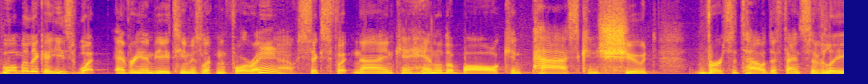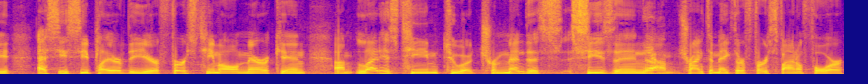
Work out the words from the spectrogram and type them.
Well, Malika, he's what every NBA team is looking for right hmm. now. Six foot nine, can handle the ball, can pass, can shoot versatile defensively, SEC Player of the Year, first team All American, um, led his team to a tremendous season, yeah. um, trying to make their first Final Four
